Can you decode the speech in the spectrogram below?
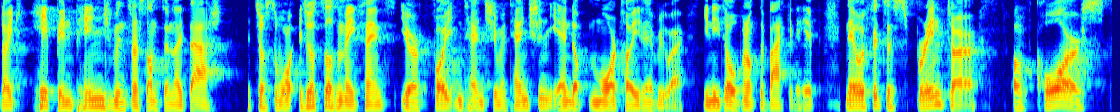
like hip impingements or something like that, it just it just doesn't make sense. You're fighting tension with tension. You end up more tight everywhere. You need to open up the back of the hip. Now, if it's a sprinter, of course,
